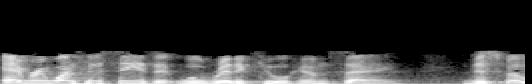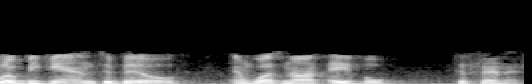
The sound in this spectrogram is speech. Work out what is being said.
everyone who sees it will ridicule him, saying, This fellow began to build and was not able to finish.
